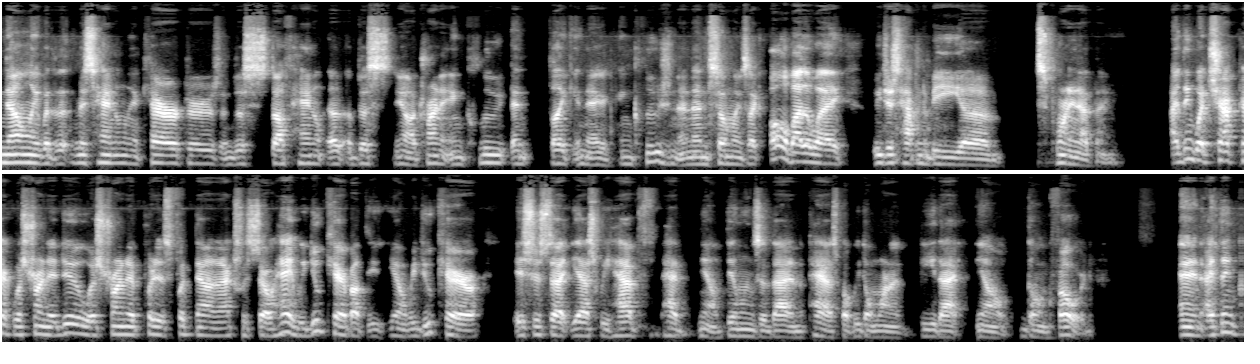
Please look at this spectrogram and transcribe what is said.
not only with the mishandling of characters and just stuff handling of uh, just you know trying to include and like in the inclusion, and then someone's like, oh, by the way, we just happen to be uh, supporting that thing. I think what Chapek was trying to do was trying to put his foot down and actually show, hey, we do care about the, you know, we do care. It's just that yes, we have had you know dealings of that in the past, but we don't want to be that you know going forward. And I think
